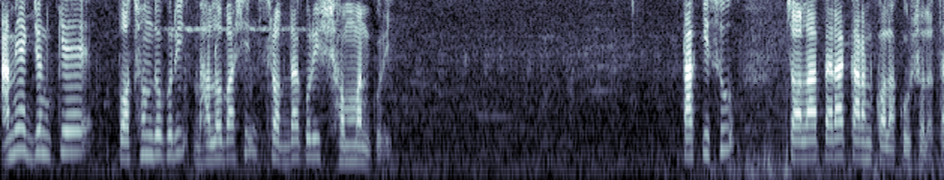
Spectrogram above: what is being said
আমি একজনকে পছন্দ করি, ভালোবাসি, শ্রদ্ধা করি, সম্মান করি। তার কিছু চলাফেরা কারণ কলা কৌশলতা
